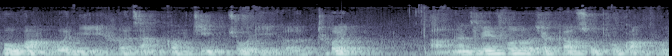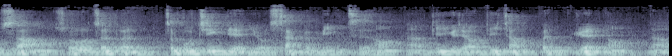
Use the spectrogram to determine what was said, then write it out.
普广闻已，合掌恭敬作礼而退。好，那这边佛陀就告诉普广菩萨说，这本这部经典有三个名字哈。那第一个叫地藏本愿哦，那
